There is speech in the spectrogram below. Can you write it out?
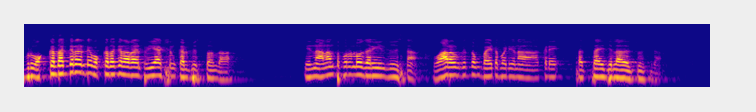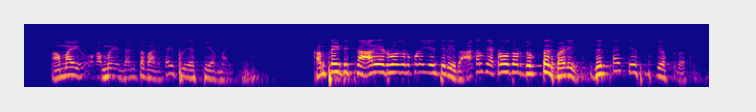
ఇప్పుడు ఒక్క దగ్గర అంటే ఒక్క దగ్గర అలాంటి రియాక్షన్ కనిపిస్తుందా? నిన్న అనంతపురంలో జరిగింది చూసిన. వారం క్రితం బయటపడిన అక్కడే సత్యసాయి జిల్లాలో చూసిన. అమ్మాయి ఒక అమ్మాయి దళిత బాలిక ఇప్పుడు ఎస్టీ అమ్మాయి. కంప్లైంట్ ఇచ్చిన ఆరేడు రోజులు కూడా ఏం తెలియదు. ఆఖరికి ఎక్కడో చోట దొరుకుతుంది బడి. దొరికా కేసు బుక్ చేస్తున్నారు.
